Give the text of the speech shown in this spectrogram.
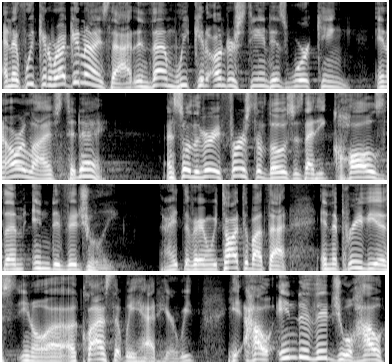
And if we can recognize that in them, we can understand his working in our lives today. And so the very first of those is that he calls them individually. Right, the very we talked about that in the previous, you know, uh, class that we had here. We he, how individual, how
